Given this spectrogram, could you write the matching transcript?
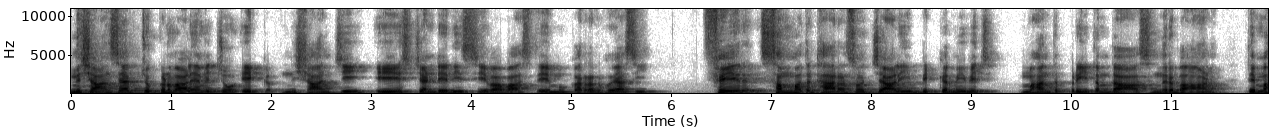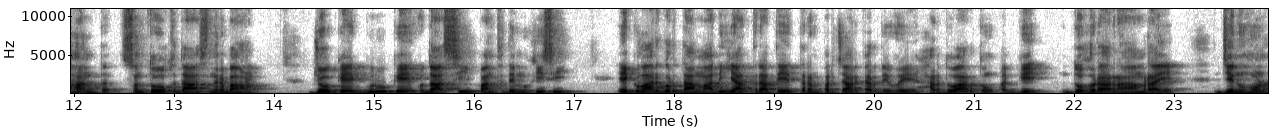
ਨਿਸ਼ਾਨ ਸਾਹਿਬ ਚੁੱਕਣ ਵਾਲਿਆਂ ਵਿੱਚੋਂ ਇੱਕ ਨਿਸ਼ਾਨਚੀ ਇਸ ਝੰਡੇ ਦੀ ਸੇਵਾ ਵਾਸਤੇ ਮੁਕਰਰ ਹੋਇਆ ਸੀ। ਫਿਰ ਸੰਮਤ 1840 ਬਿਕਰਮੀ ਵਿੱਚ ਮਹੰਤ ਪ੍ਰੀਤਮ ਦਾਸ ਨਿਰਵਾਣ ਤੇ ਮਹੰਤ ਸੰਤੋਖ ਦਾਸ ਨਿਰਵਾਣ ਜੋ ਕਿ ਗੁਰੂ ਕੇ ਉਦਾਸੀ ਪੰਥ ਦੇ ਮੁਖੀ ਸੀ ਇੱਕ ਵਾਰ ਗੁਰਧਾਮਾਂ ਦੀ ਯਾਤਰਾ ਤੇ ਧਰਮ ਪ੍ਰਚਾਰ ਕਰਦੇ ਹੋਏ ਹਰਿਦੁਆਰ ਤੋਂ ਅੱਗੇ ਦੋਹਰਾ ਰਾਮ ਰਾਏ, ਜਿਹਨੂੰ ਹੁਣ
